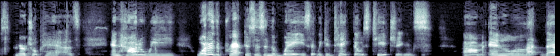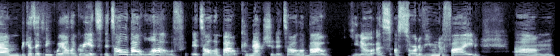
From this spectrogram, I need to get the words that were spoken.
spiritual paths. And how do we what are the practices and the ways that we can take those teachings um, and let them because i think we all agree it's it's all about love it's all about connection it's all about you know a, a sort of unified um,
